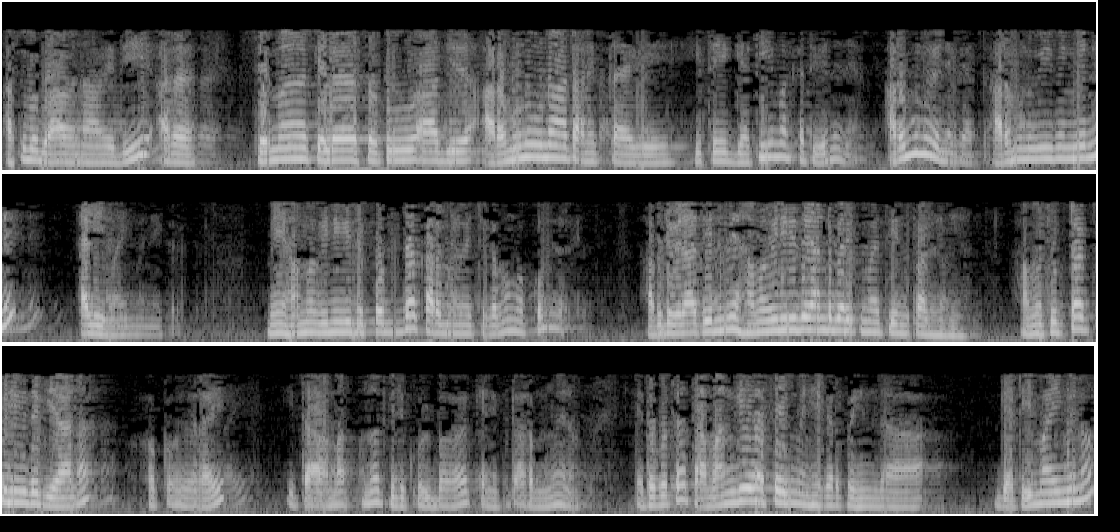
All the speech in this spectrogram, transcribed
අසුබ භාවනාවේදී අර සෙම කෙල සොටු ආදී අරමුණු වුණාට අනිත් අයගේ හිතේ ගැටීමක් ඇති වෙන්නේ නැහැ. අරමුණු වෙන එකට. අරමුණු වීමෙන් වෙන්නේ ඇලීමයි වෙන එක. මේ හැම විනිවිද පොඩ්ඩක් අරමුණු වෙච්ච ගමන් ඔක්කොම ඉවරයි. අපිට වෙලා තියෙන්නේ මේ හැම විනිවිද යන්න බැරිකම තියෙන පළවෙනිය. හැම චුට්ටක් විනිවිද ගියා නම් ඔක්කොම ඉවරයි. ඊටාත්ම පිළිකුල් බව කෙනෙකුට අරමුණු වෙනවා. එතකොට තමන්ගේ වශයෙන් මෙනෙහි කරපු හින්දා ගැටීමයින් වෙනවා.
